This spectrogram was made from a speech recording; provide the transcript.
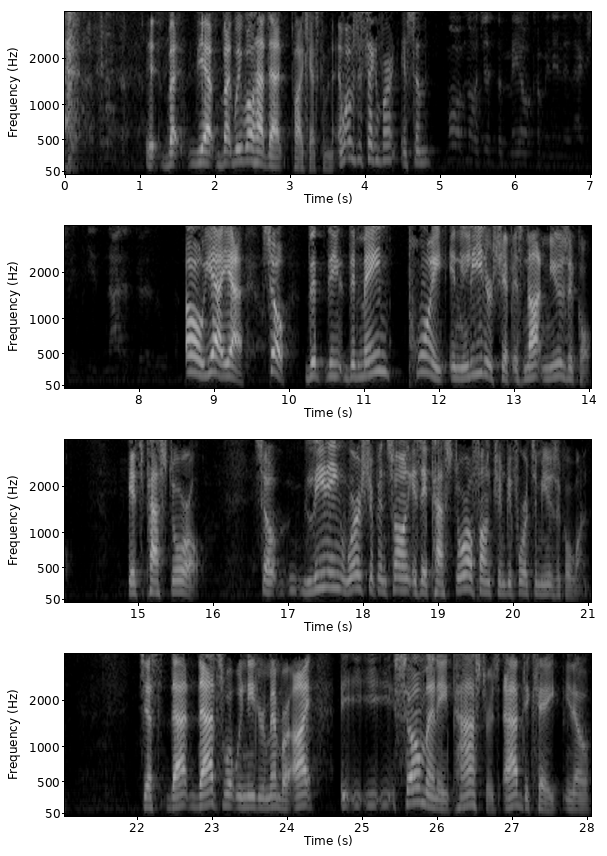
it, but yeah, but we will have that podcast coming. In. And what was the second part? If some Well, no, just the male coming in and actually he's not as good as. The... Oh, yeah, yeah. So the, the, the main point in leadership is not musical, it's pastoral. So leading worship and song is a pastoral function before it's a musical one. Just that, that's what we need to remember. I, so many pastors abdicate, you know,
